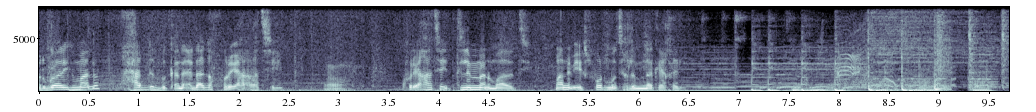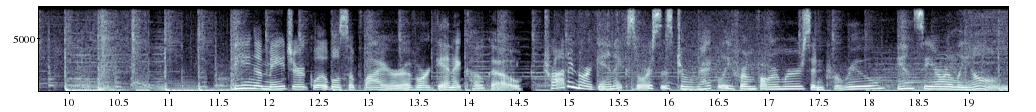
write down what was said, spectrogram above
ኦርጋኒክ ማለት ሓደ በቃ ንዕዳጋ ኩሪኢኻ ክትስይድ ኩሪኢኻ being a major global supplier of organic cocoa, Tradin Organic sources directly from farmers in Peru and Sierra Leone.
